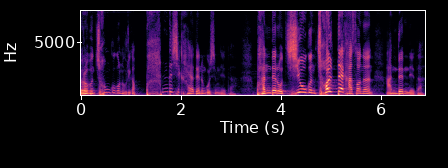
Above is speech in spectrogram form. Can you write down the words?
여러분 천국은 우리가 반드시 가야 되는 곳입니다. 반대로 지옥은 절대 가서는 안 됩니다.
